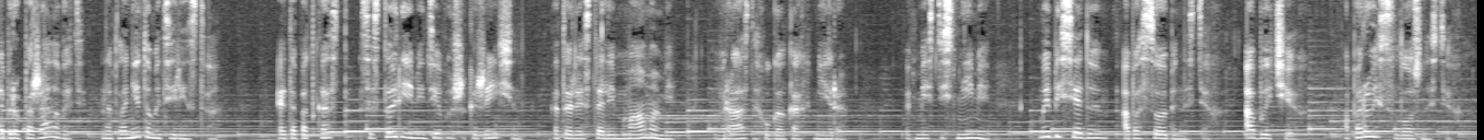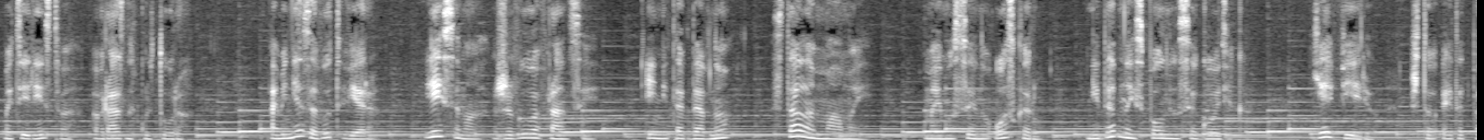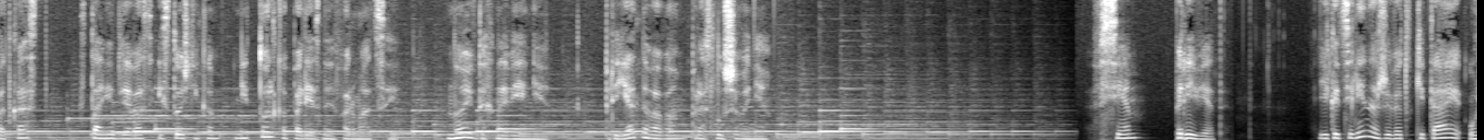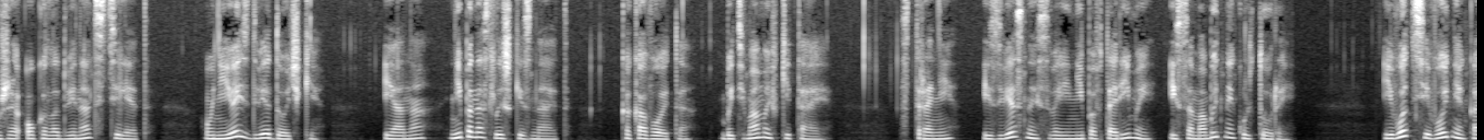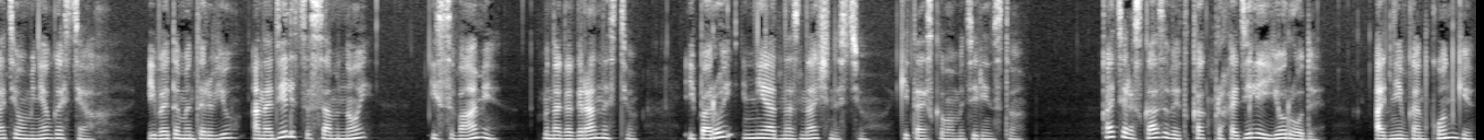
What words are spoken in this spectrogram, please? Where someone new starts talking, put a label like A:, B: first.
A: Добро пожаловать на планету материнства. Это подкаст с историями девушек и женщин, которые стали мамами в разных уголках мира. Вместе с ними мы беседуем об особенностях, обычаях, а порой и сложностях материнства в разных культурах. А меня зовут Вера. Я и сама живу во Франции. И не так давно стала мамой. Моему сыну Оскару недавно исполнился годик. Я верю, что этот подкаст станет для вас источником не только полезной информации, но и вдохновения. Приятного вам прослушивания! Всем привет! Екатерина живет в Китае уже около 12 лет. У нее есть две дочки, и она не понаслышке знает, каково это – быть мамой в Китае, стране, известной своей неповторимой и самобытной культурой. И вот сегодня Катя у меня в гостях, и в этом интервью она делится со мной и с вами многогранностью и порой неоднозначностью китайского материнства. Катя рассказывает, как проходили ее роды. Одни в Гонконге,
